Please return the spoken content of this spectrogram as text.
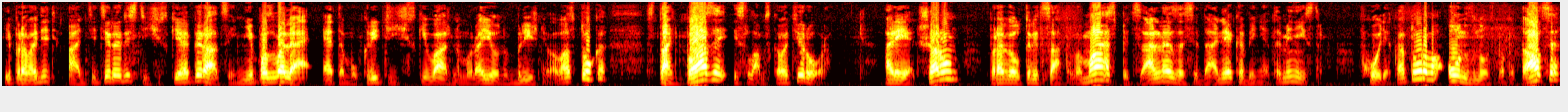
и проводить антитеррористические операции, не позволяя этому критически важному району Ближнего Востока стать базой исламского террора. Ариэль Шарон провел 30 мая специальное заседание Кабинета министров, в ходе которого он вновь попытался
